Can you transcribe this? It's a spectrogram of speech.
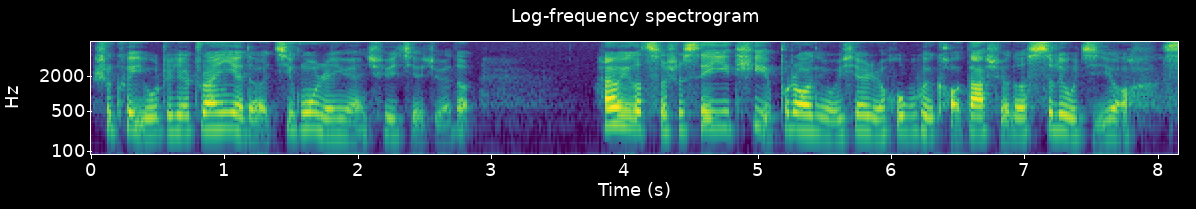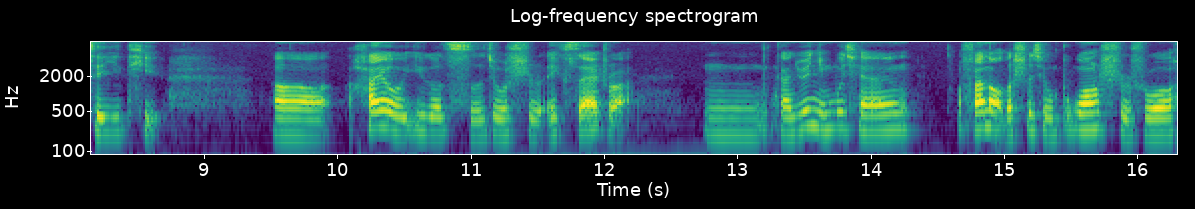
是可以由这些专业的技工人员去解决的。还有一个词是 CET，不知道有一些人会不会考大学的四六级啊？CET，呃，还有一个词就是 etc。嗯，感觉你目前烦恼的事情不光是说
